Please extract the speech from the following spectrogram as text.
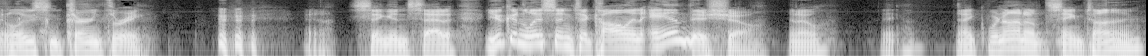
Loose in turn three. Yeah. Singing sad. You can listen to Colin and this show, you know. Like we're not at the same time.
